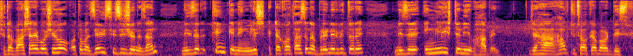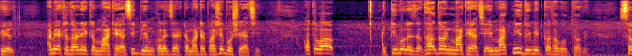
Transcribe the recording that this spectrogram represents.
সেটা বাসায় বসে হোক অথবা যেই সিচুয়েশনে যান, নিজের থিঙ্ক ইন ইংলিশ একটা কথা আছে না ব্রেনের ভিতরে, নিজের ইংলিশটা নিয়ে ভাবেন যে হ্যাঁ how to talk about this field আমি একটা ধরনের একটা মাঠে আছি বিএম কলেজের একটা মাঠের পাশে বসে আছি। অথবা কি বলে যা ধর ধরেন মাঠে আছে, এই মাঠ নিয়ে দুই মিনিট কথা বলতে হবে। সো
